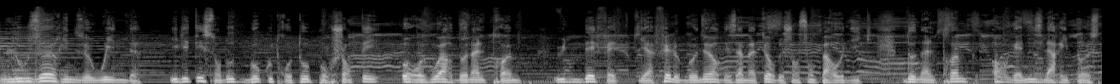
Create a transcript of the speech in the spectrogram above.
Loser in the Wind. Il était sans doute beaucoup trop tôt pour chanter Au revoir Donald Trump. Une défaite qui a fait le bonheur des amateurs de chansons parodiques. Donald Trump organise la riposte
